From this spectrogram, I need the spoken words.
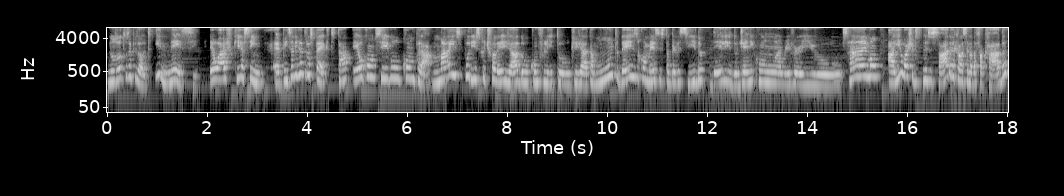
nos outros episódios e nesse, eu acho que, assim, é, pensando em retrospecto, tá? Eu consigo comprar. Mas por isso que eu te falei já do conflito que já tá muito desde o começo estabelecido dele, do Jenny com a River e o Simon. Aí eu acho desnecessária aquela cena da facada.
